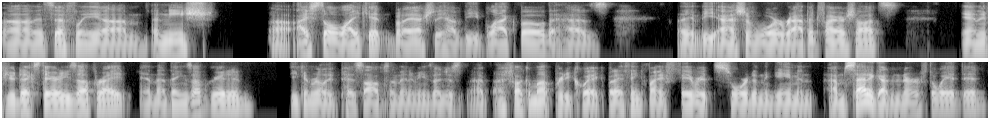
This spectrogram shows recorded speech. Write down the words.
Um, it's definitely um, a niche. Uh, I still like it, but I actually have the black bow that has uh, the Ash of War rapid fire shots. And if your dexterity is upright and that thing's upgraded, you can really piss off some enemies. I just I, I fuck them up pretty quick. But I think my favorite sword in the game, and I'm sad it got nerfed the way it did,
